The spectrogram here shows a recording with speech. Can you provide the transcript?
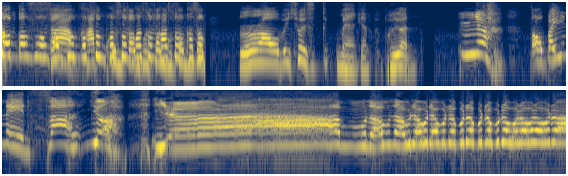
ส้มกับส้มกับส้มกับส้มกับส้มกับส้มกับส้มกับส้ม เราไปช่วยสติ๊กแมนกันเพื่อนเนี่ยต่อไปเนตซะอย่าอย่าบุดาบุดาบุดาบุดาบุดาบุดาบุดาบุดาบุดาบุดาบุดา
